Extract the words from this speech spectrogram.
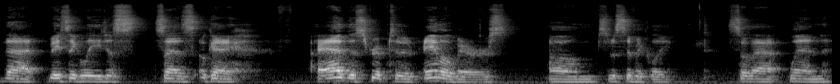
that basically just says okay i add the script to ammo bearers um, specifically so that when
